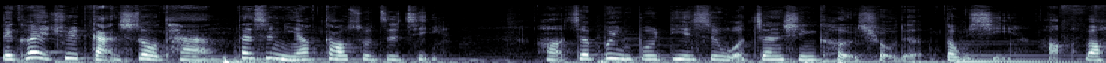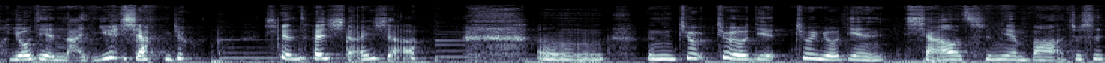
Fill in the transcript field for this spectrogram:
你可以去感受它。但是你要告诉自己，好，这并不一定是我真心渴求的东西。好，不，有点难，越想就 现在想一想，嗯嗯，就就有点就有点想要吃面包，就是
